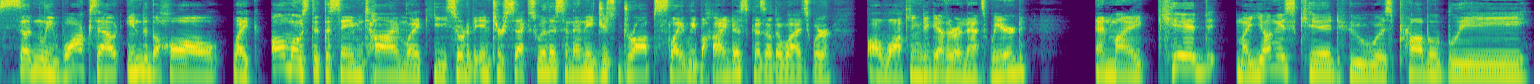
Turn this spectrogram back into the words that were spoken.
suddenly walks out into the hall like almost at the same time like he sort of intersects with us and then he just drops slightly behind us because otherwise we're all walking together and that's weird and my kid my youngest kid who was probably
